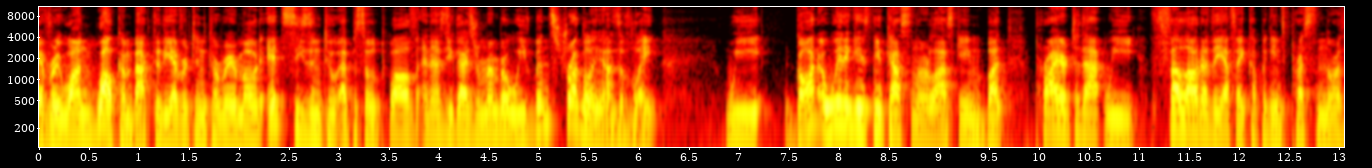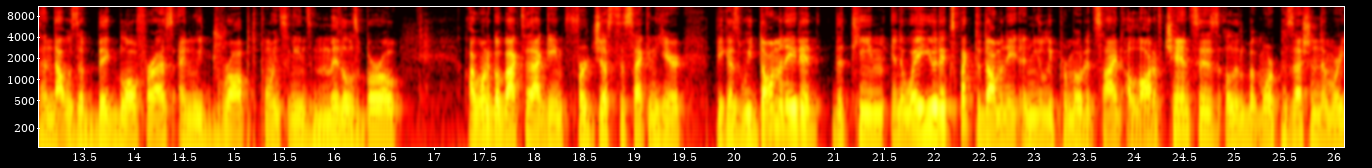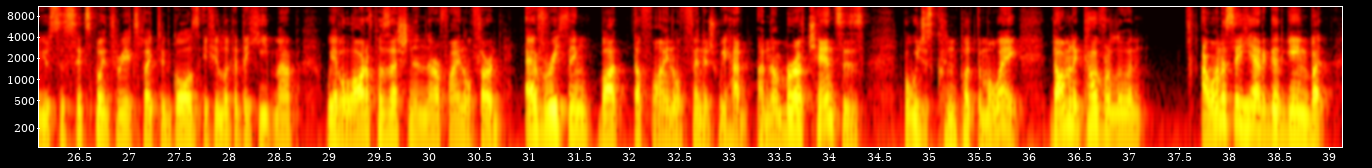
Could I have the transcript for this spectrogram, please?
Everyone, welcome back to the Everton Career Mode. It's Season 2, Episode 12, and as you guys remember, we've been struggling as of late. We got a win against Newcastle in our last game, but prior to that, we fell out of the FA Cup against Preston North, and that was a big blow for us, and we dropped points against Middlesbrough. I want to go back to that game for just a second here because we dominated the team in a way you'd expect to dominate a newly promoted side. A lot of chances, a little bit more possession than we're used to, 6.3 expected goals. If you look at the heat map, we have a lot of possession in our final third. Everything but the final finish. We had a number of chances, but we just couldn't put them away. Dominic Calvert-Lewin, I want to say he had a good game, but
